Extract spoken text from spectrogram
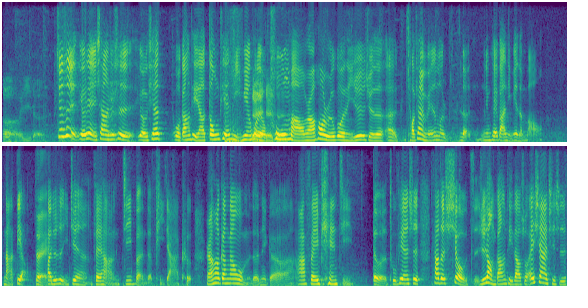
二合一的，就是有点像，就是有些我刚刚提到冬天里面会有铺毛，然后如果你就是觉得呃好像也没那么冷，你们可以把里面的毛。拿掉，对，它就是一件非常基本的皮夹克。然后刚刚我们的那个阿飞编辑的图片是它的袖子，就像我们刚刚提到说，哎、欸，现在其实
